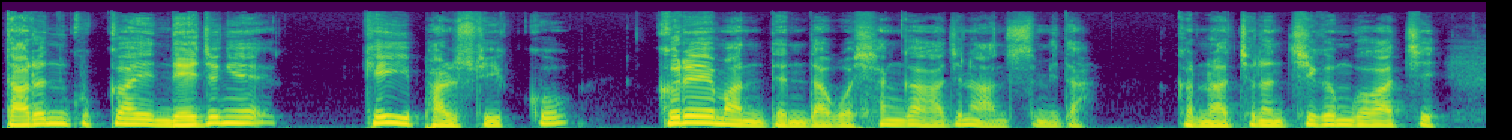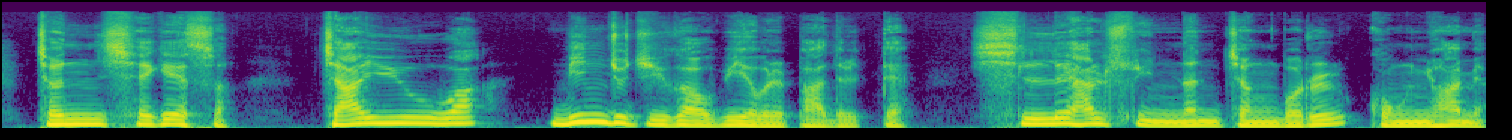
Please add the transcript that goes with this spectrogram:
다른 국가의 내정에 개입할 수 있고 그래야만 된다고 생각하지는 않습니다. 그러나 저는 지금과 같이 전 세계에서 자유와 민주주의가 위협을 받을 때 신뢰할 수 있는 정보를 공유하며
